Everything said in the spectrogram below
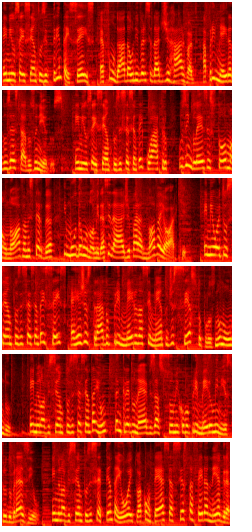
Em 1636, é fundada a Universidade de Harvard, a primeira dos Estados Unidos. Em 1664, os ingleses tomam Nova Amsterdã e mudam o nome da cidade para Nova York. Em 1866, é registrado o primeiro nascimento de sextuplos no mundo. Em 1961, Tancredo Neves assume como primeiro-ministro do Brasil. Em 1978, acontece a Sexta-feira Negra,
